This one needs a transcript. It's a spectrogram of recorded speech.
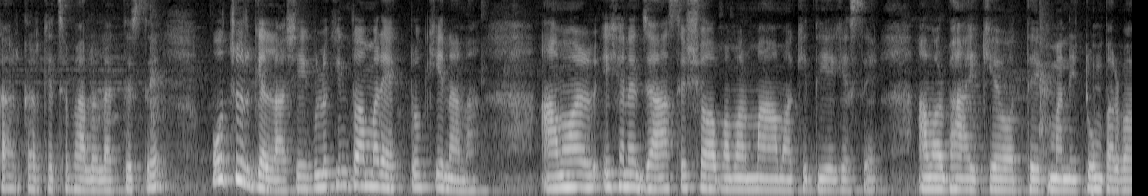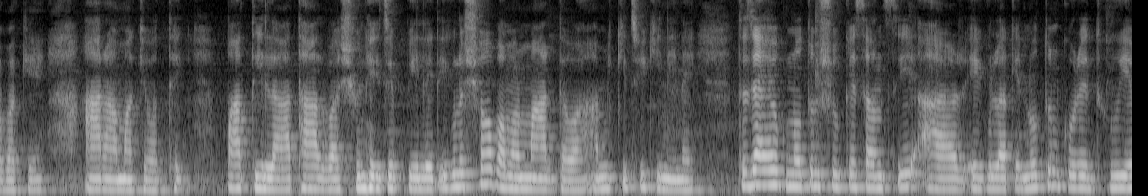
কার কার কাছে ভালো লাগতেছে। প্রচুর গেলাস এগুলো কিন্তু আমার একটু কেনা না। আমার এখানে যা আছে সব আমার মা আমাকে দিয়ে গেছে। আমার ভাইকে অর্ধেক মানে টুম্পার বাবাকে, আর আমাকে অর্ধেক। পাতিলা, থাল বাসন, এই যে প্লেট, এগুলো সব আমার মার দেওয়া, আমি কিছুই কিনি নাই। তো যাই হোক, নতুন সুকেস আনছি আর এগুলাকে নতুন করে ধুয়ে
